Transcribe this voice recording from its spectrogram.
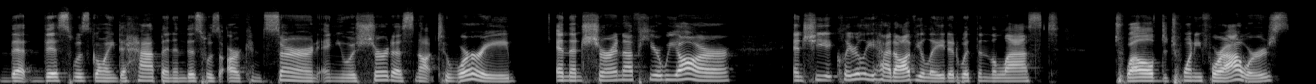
that this was going to happen and this was our concern. And you assured us not to worry. And then, sure enough, here we are. And she clearly had ovulated within the last 12 to 24 hours.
